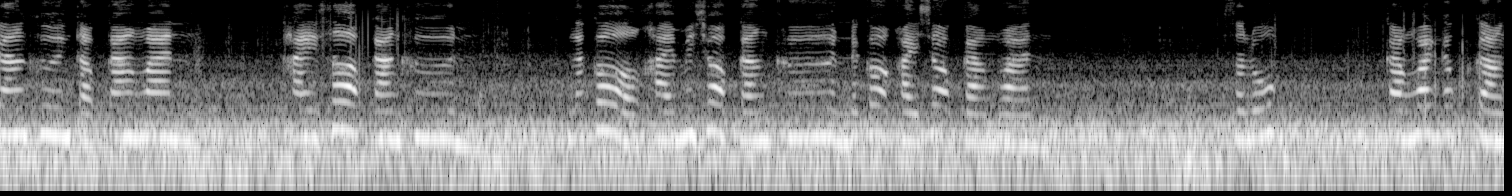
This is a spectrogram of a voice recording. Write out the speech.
กลางคืนกับกลางวัน ใครชอบกลางคืน แล้วก็ใครไม่ชอบกลางคืน แล้วก็ใครชอบกลางวัน สรุปกลางวันกับกลาง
